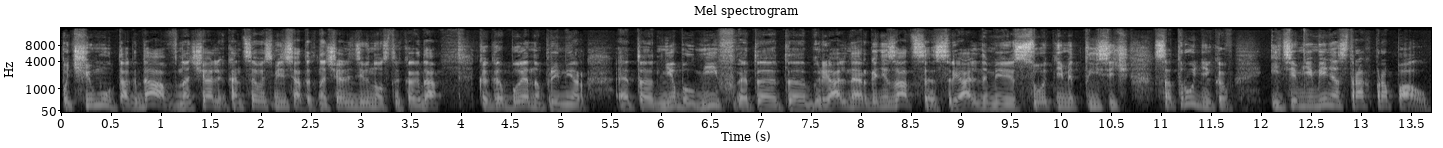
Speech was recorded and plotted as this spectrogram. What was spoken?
почему тогда, в начале, конце 80-х, начале 90-х, когда КГБ, например, это не был миф, это, это реальная организация с реальными сотнями тысяч сотрудников, и тем не менее страх пропал.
